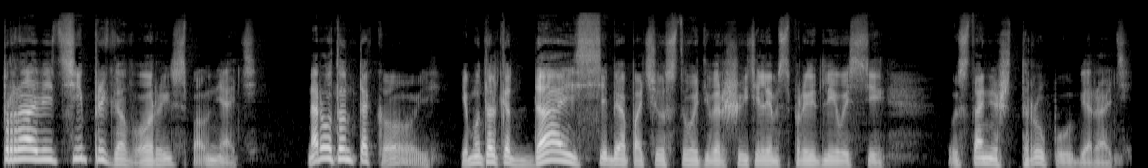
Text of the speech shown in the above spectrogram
править и приговоры исполнять. Народ он такой, ему только дай себя почувствовать вершителем справедливости, устанешь трупы убирать.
